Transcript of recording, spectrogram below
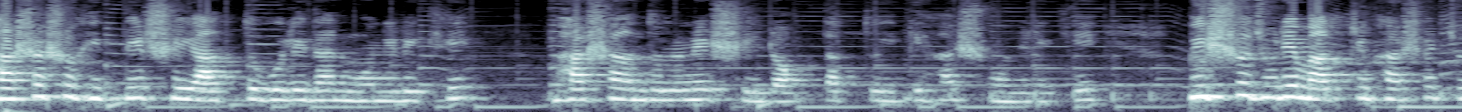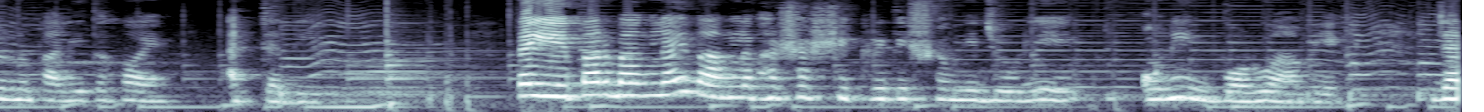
ভাষা শহীদদের সেই আত্মবলিদান মনে রেখে, ভাষা আন্দোলনের সেই রক্তাক্ত ইতিহাস মনে রেখে বিশ্বজুড়ে মাতৃভাষার জন্য পালিত হয় একটা দিন। তাই এপার বাংলায় বাংলা ভাষার স্বীকৃতির সঙ্গে জড়িয়ে অনেক বড় আবেগ, যা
